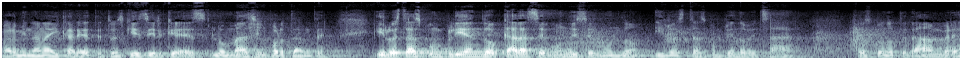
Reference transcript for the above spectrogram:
Barminana y Karet, entonces quiere decir que es lo más importante y lo estás cumpliendo cada segundo y segundo y lo estás cumpliendo Betzar. Entonces cuando te da hambre,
